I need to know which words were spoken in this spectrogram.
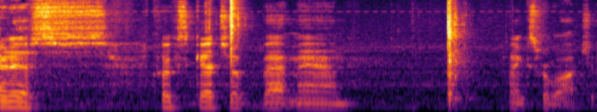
Here it is. Quick sketch of Batman. Thanks for watching.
